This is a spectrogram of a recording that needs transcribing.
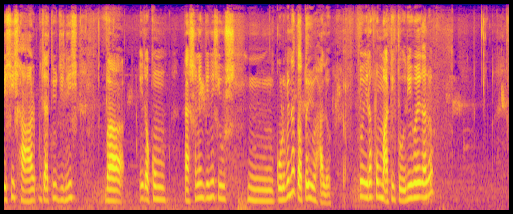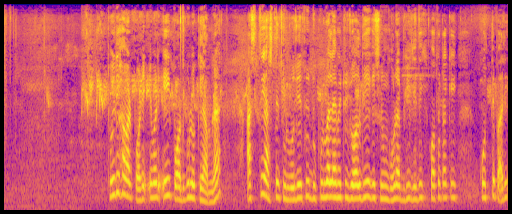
বেশি সার জাতীয় জিনিস বা এরকম রাসায়নিক জিনিস ইউজ করবে না, ততই ভালো। তো এরকম মাটি তৈরি হয়ে গেল। তৈরি হওয়ার পরে এবার এই পটগুলোকে আমরা আস্তে আস্তে তুলবো। যেহেতু দুপুরবেলা আমি একটু জল দিয়ে গেছিলাম, ঘোড়া ভিজে, দেখি কতটা কি করতে পারি।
